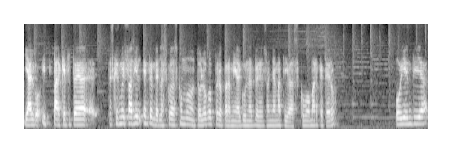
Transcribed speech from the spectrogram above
Y algo, y para que tú te... Es que es muy fácil entender las cosas como odontólogo, pero para mí algunas veces son llamativas como marketero. Hoy en día,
